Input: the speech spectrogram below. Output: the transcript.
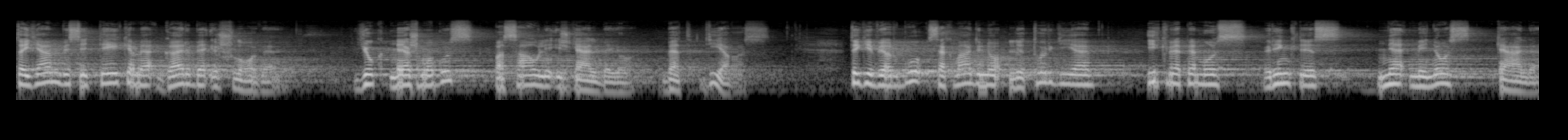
tai jam visi teikiame garbę ir šlovę. Juk ne žmogus pasaulį išgelbėjo, bet Dievas. Taigi verbų sekmadienio liturgija įkvepia mus rinktis ne minios kelią,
